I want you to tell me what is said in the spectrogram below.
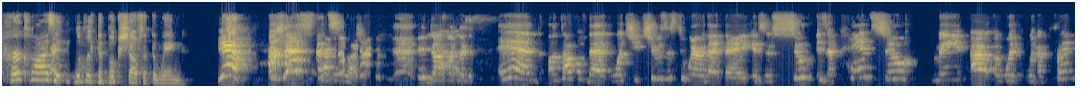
Her closet looked like the bookshelves at the wing. Yeah. yes, that's so true. It does look like. And on top of that, what she chooses to wear that day is a suit, is a pantsuit made uh, with with a print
